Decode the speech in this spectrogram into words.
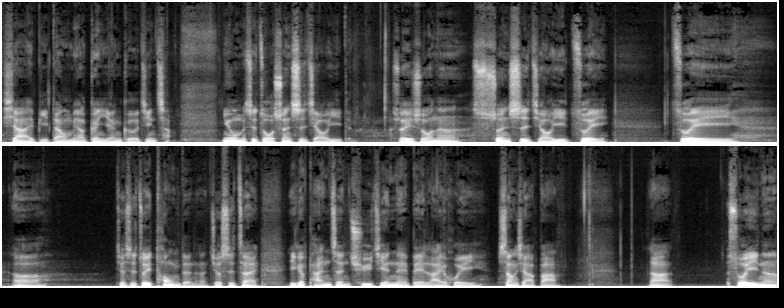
下一笔单我们要更严格进场？因为我们是做顺势交易的，所以说呢，顺势交易最最呃。就是最痛的呢，就是在一个盘整区间内被来回上下扒。那所以呢，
